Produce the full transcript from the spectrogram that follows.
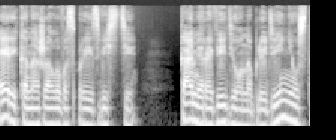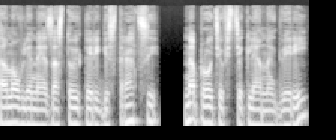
Эрика нажала «Воспроизвести». Камера видеонаблюдения, установленная за стойкой регистрации напротив стеклянных дверей,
